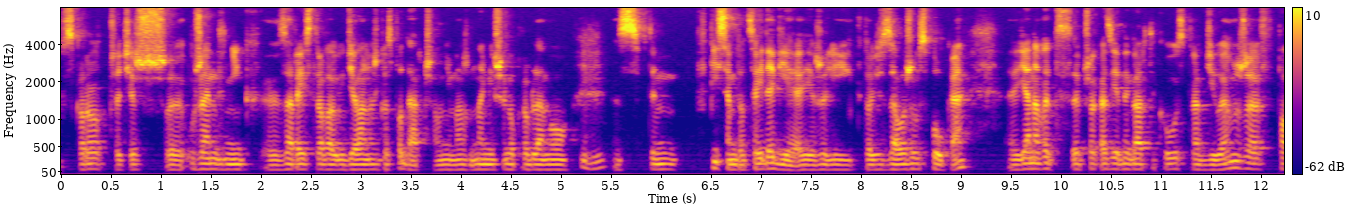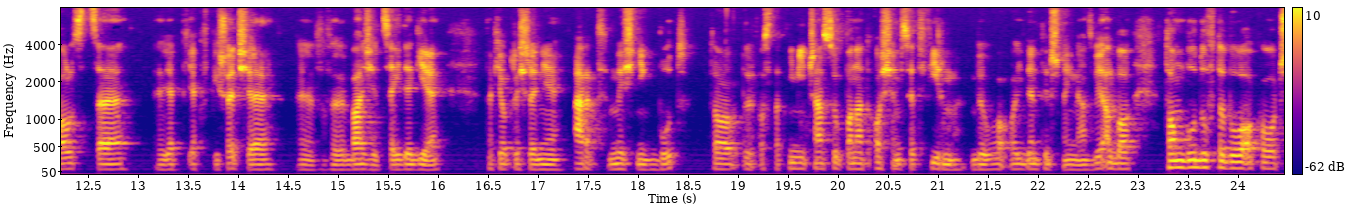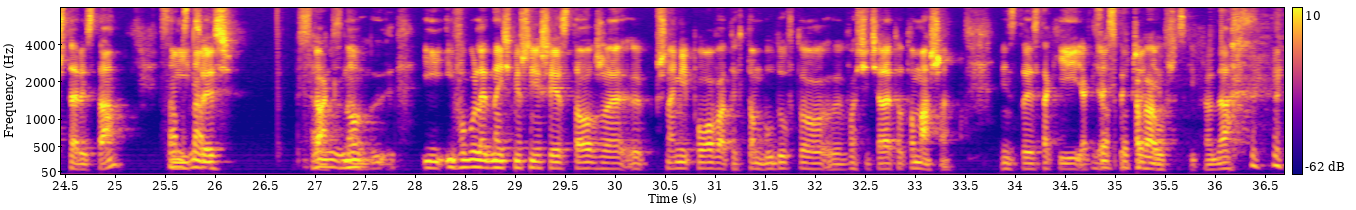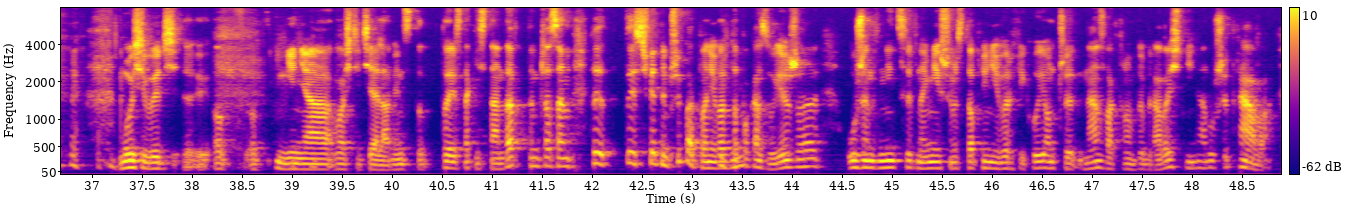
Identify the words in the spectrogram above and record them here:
skoro przecież urzędnik zarejestrował ich działalność gospodarczą, nie ma najmniejszego problemu mhm. z tym wpisem do CIDG, jeżeli ktoś założył spółkę. Ja nawet przy okazji jednego artykułu sprawdziłem, że w Polsce, jak, jak wpiszecie w bazie CIDG takie określenie art-but, to ostatnimi czasu ponad 800 firm było o identycznej nazwie, albo Tom Budów to było około 400. Sam I znam. Co jest, sam tak, no i, i w ogóle najśmieszniejsze jest to, że y, przynajmniej połowa tych tombudów to właściciele to Tomasze. Więc to jest taki jak, jak z tych kawałów wszystkich, prawda? Musi być y, od, od, imienia właściciela, więc to, to jest taki standard. Tymczasem to, to jest świetny przykład, ponieważ mhm. to pokazuje, że urzędnicy w najmniejszym stopniu nie weryfikują, czy nazwa, którą wybrałeś, nie naruszy prawa.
